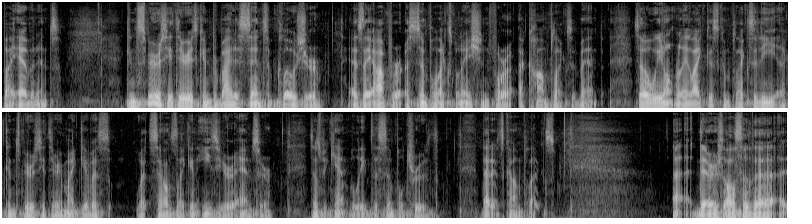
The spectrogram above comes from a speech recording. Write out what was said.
by evidence. Conspiracy theories can provide a sense of closure as they offer a simple explanation for a complex event. So we don't really like this complexity. A conspiracy theory might give us what sounds like an easier answer, since we can't believe the simple truth that it's complex. Uh, there's also the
